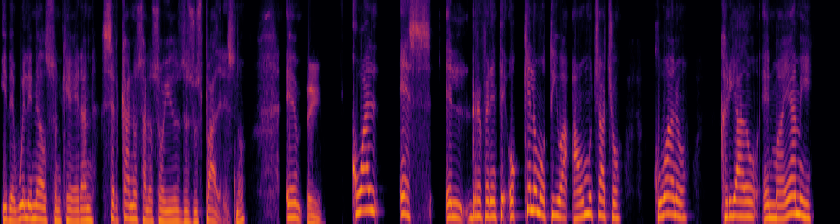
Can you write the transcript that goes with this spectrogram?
y de Willie Nelson, que eran cercanos a los oídos de sus padres, ¿no? Em, sí. ¿Cuál es el referente o qué lo motiva a un muchacho cubano criado en Miami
